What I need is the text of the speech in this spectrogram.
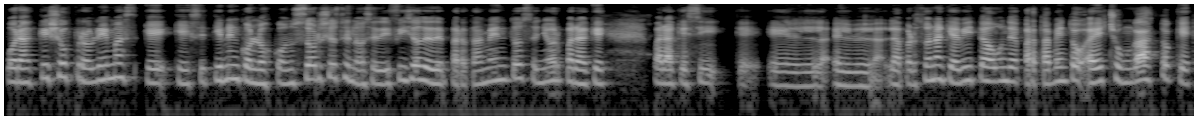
por aquellos problemas que, se tienen con los consorcios en los edificios de departamentos, Señor, para que, para que si que la persona que habita un departamento ha hecho un gasto que,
